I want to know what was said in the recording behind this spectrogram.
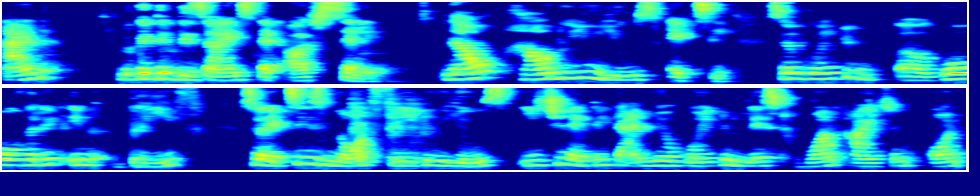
And look at the designs that are selling. Now, how do you use Etsy? So I'm going to uh, go over it in brief. So Etsy is not free to use. Each and every time you're going to list one item on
